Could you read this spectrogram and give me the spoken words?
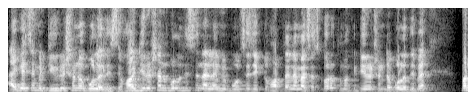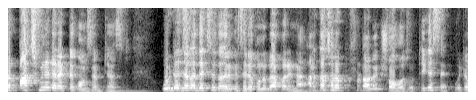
আই গেছে আমি ডিউরেশনও বলে দিছি। হয় ডিউরেশন বলে দিছি, নাহলে আমি বলছি যে, একটু হটলাইনে মেসেজ করো, তোমাকে ডিউরেশনটা বলে দিবে। মানে পাঁচ মিনিটের একটা কনসেপ্ট জাস্ট ওইটা যারা দেখছে তাদের কাছে এটা কোনো ব্যাপারই না। আর তাছাড়া প্রশ্নটা অনেক সহজও, ঠিক আছে? ওইটা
